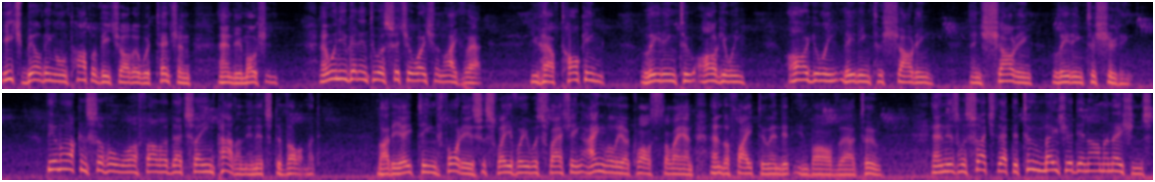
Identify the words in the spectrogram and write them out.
each building on top of each other with tension and emotion. And when you get into a situation like that, you have talking leading to arguing, arguing leading to shouting, and shouting leading to shooting. The American Civil War followed that same pattern in its development. By the 1840s, slavery was flashing angrily across the land, and the fight to end it involved that too. And this was such that the two major denominations,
